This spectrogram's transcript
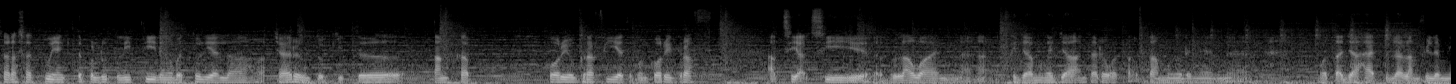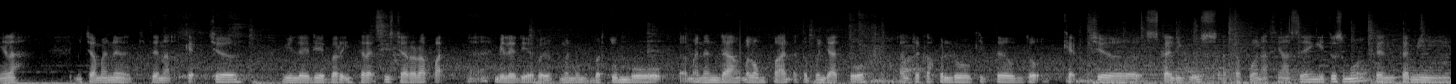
salah satu yang kita perlu teliti dengan betul ialah cara untuk kita tangkap koreografi ataupun koreograf aksi-aksi berlawan uh, kejar mengejar antara watak utama dengan watak jahat dalam filem ni lah. Macam mana kita nak capture bila dia berinteraksi secara rapat. Uh, bila dia bertumbuk menendang melompat ataupun jatuh. Adakah perlu kita untuk capture sekaligus ataupun asing-asing? Itu semua dan kami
